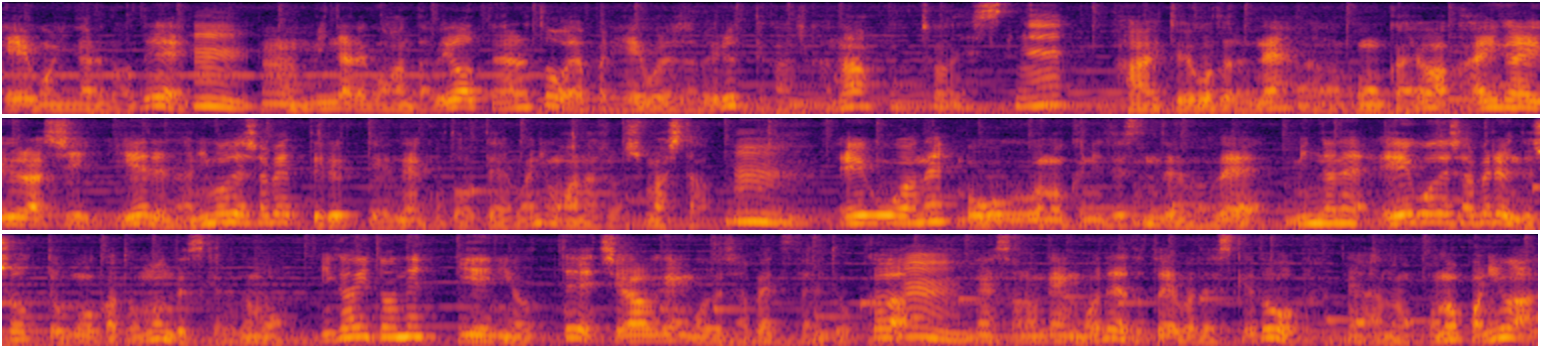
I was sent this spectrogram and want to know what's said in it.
英語になるので、うん、うんみんなでご飯食べようってなるとやっぱり英語で喋るって感じかな。そうですね。はいということでねあの今回は海外暮らし家で何語で喋ってるっていうねことをテーマにお話をしました。うん、英語がね母国語の国で住んでるのでみんなね英語で喋るんでしょって思うかと思うんですけれども意外とね家によって違う言語で喋ってたりとか、うんね、その言語で例えばですけど、ね、あのこの子には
